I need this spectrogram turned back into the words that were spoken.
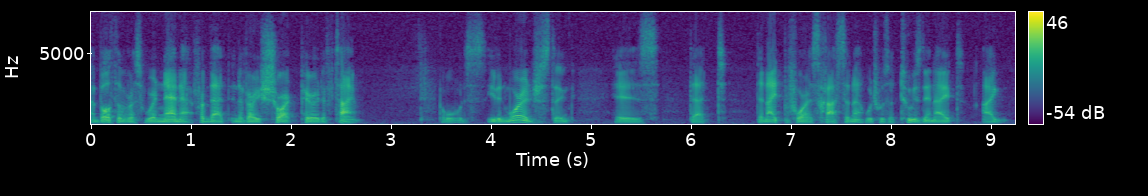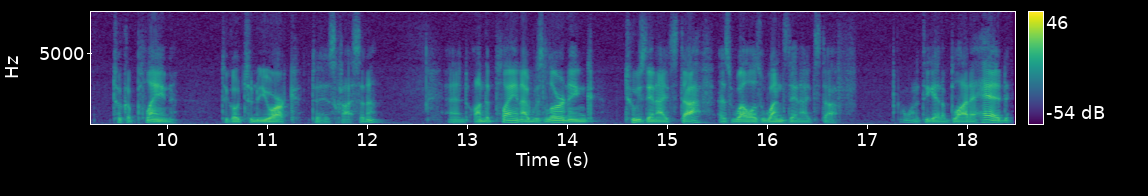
and both of us were nana from that in a very short period of time. But what was even more interesting is that the night before his chasana, which was a Tuesday night, I took a plane to go to New York to his chasana. And on the plane, I was learning Tuesday night stuff as well as Wednesday night stuff. I wanted to get a blot ahead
